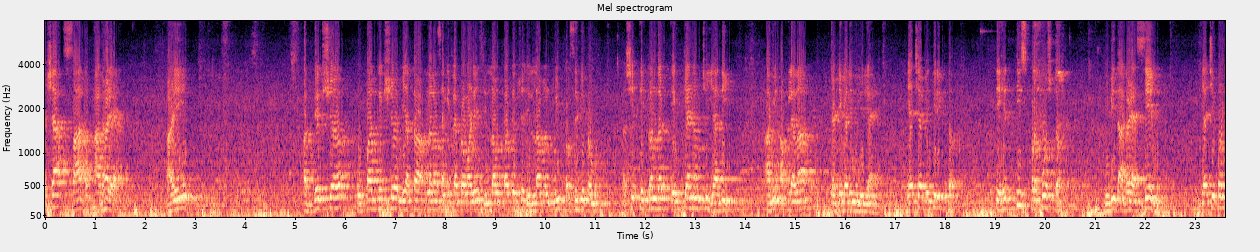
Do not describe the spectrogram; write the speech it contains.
अशा सात आघाड्या आणि अध्यक्ष उपाध्यक्ष मी आता आपल्याला सांगितल्याप्रमाणे जिल्हा उपाध्यक्ष जिल्हा मंत्री प्रसिद्धी प्रमुख अशी एकंदर एक्क्याण्णवची यादी आम्ही आपल्याला या ठिकाणी दिलेली आहे. याच्या व्यतिरिक्त तेहतीस प्रकोष्ठ विविध आघाड्या सेल याची पण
